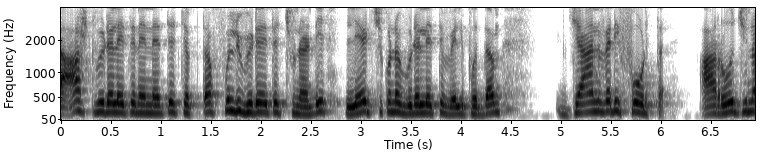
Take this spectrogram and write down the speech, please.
లాస్ట్ వీడియోలో అయితే నేనైతే చెప్తా ఫుల్ వీడియో అయితే చూడండి. లేట్ చేయకుండా వీడియోలో అయితే వెళ్ళిపోద్దాం జనవరి ఫోర్త్ ఆ రోజున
